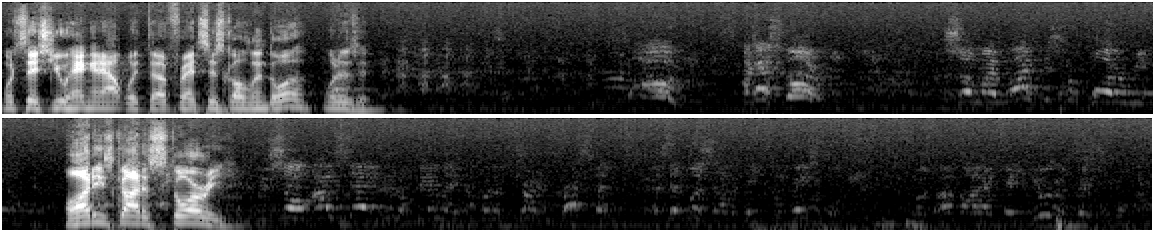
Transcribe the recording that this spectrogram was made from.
What's this? You hanging out with uh, Francisco Lindor? What is it? Oh, I got a story. So my wife is from Puerto Rico. Artie's got a story. So I said, you know, family, I'm going to try to press them. I said, listen, I'm going to take you to a baseball game. He goes, how about I take you to a baseball game?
